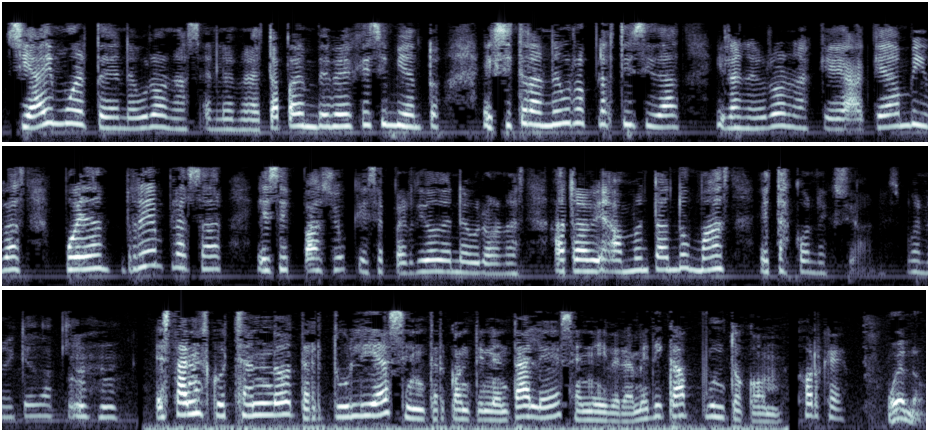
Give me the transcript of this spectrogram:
si hay muerte de neuronas en la, etapa de envejecimiento, existe la neuroplasticidad y las neuronas que quedan vivas puedan reemplazar ese espacio que se perdió de neuronas, aumentando más estas conexiones. Bueno, y quedó están escuchando tertulias intercontinentales en iberoamérica.com. Jorge. Bueno,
